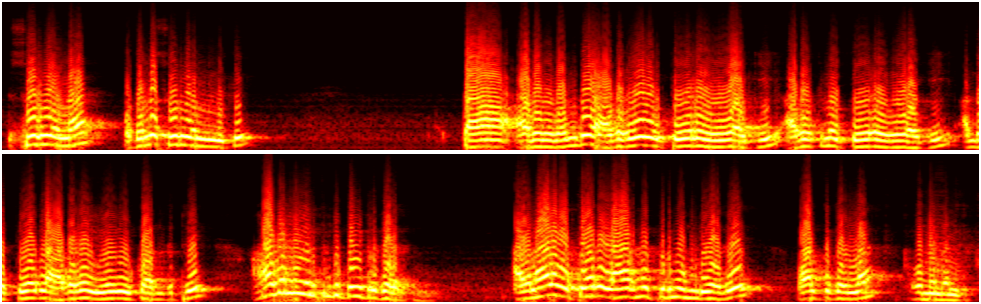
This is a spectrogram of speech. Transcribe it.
சூரியனை முதல்ல சூரியனுக்கு தான் அவர் வந்து அவரே ஒரு பேரை உருவாக்கி அவருக்குன்னு ஒரு பேரை உருவாக்கி அந்த பேரில் அவரே ஏறி உட்கார்ந்துட்டு அவரே எடுத்துட்டு போயிட்டு இருக்காரு. அதனால அவர் பேரை யாருமே திரும்ப முடியாது. வாழ்த்துக்கள்னா ரொம்ப நன்றி.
